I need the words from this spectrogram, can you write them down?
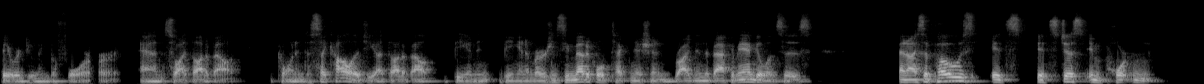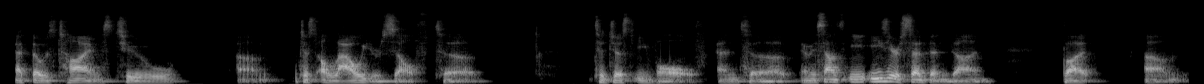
they were doing before. And so I thought about going into psychology. I thought about being an, being an emergency medical technician, riding in the back of ambulances and I suppose it's it's just important at those times to um, just allow yourself to to just evolve and to I mean it sounds e- easier said than done, but um,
